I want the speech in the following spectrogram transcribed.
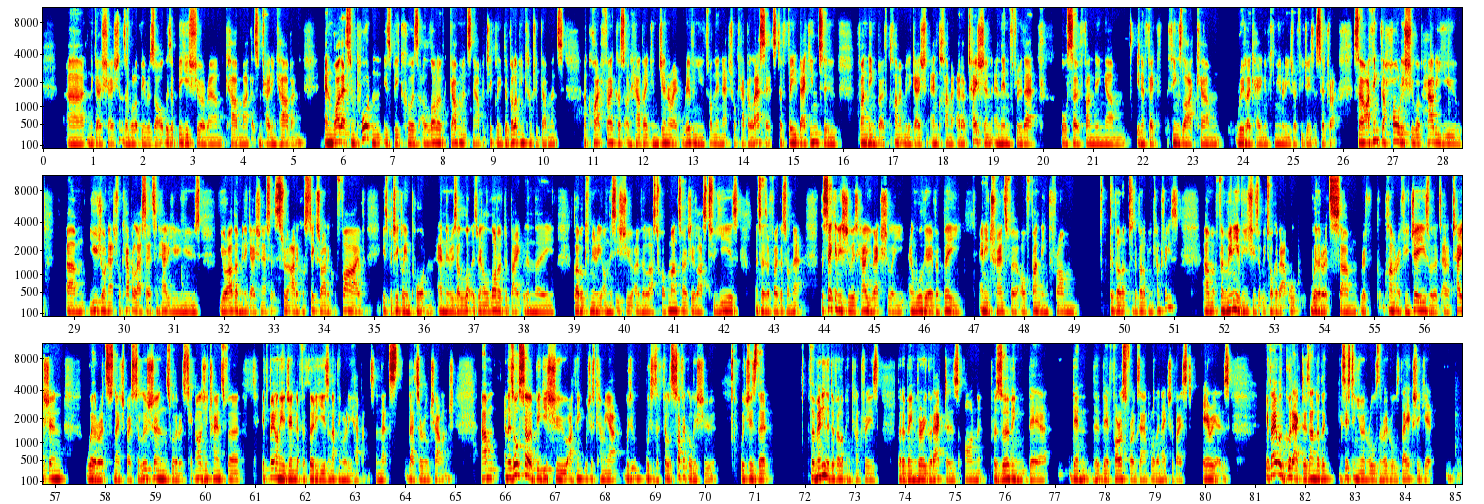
uh, negotiations and will it be resolved? There's a big issue around carbon markets and trading carbon. And why that's important is because a lot of governments now, particularly developing country governments, are quite focused on how they can generate revenue from their natural capital assets to feed back into funding both climate mitigation and climate adaptation, and then through that, also funding, um, in effect, things like um, relocating of communities, refugees, etc. So I think the whole issue of how do you um, use your natural capital assets and how do you use your other mitigation assets through Article 6 or Article 5 is particularly important. And there is a lot, there's been a lot of debate within the global community on this issue over the last 12 months, or actually the last two years. And so there's a focus on that. The second issue is how you actually, and will there ever be any transfer of funding from developed to developing countries? Um, for many of the issues that we talk about, whether it's um, ref- climate refugees, whether it's adaptation, whether it's nature-based solutions, whether it's technology transfer. It's been on the agenda for 30 years and nothing really happens, and that's that's a real challenge. Um, and there's also a big issue, I think, which is coming out, which, which is a philosophical issue, which is that for many of the developing countries that have been very good actors on preserving their then their forests, for example, or their nature-based areas, if they were good actors under the existing UN rules and the REDD rules, they actually get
